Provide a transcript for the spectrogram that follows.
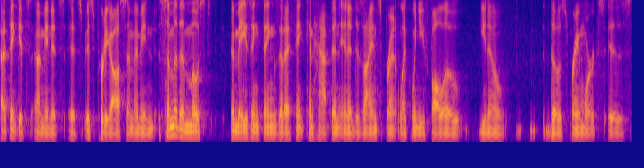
I think it's. I mean, it's it's it's pretty awesome. I mean, some of the most amazing things that I think can happen in a design sprint, like when you follow, you know, those frameworks, is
